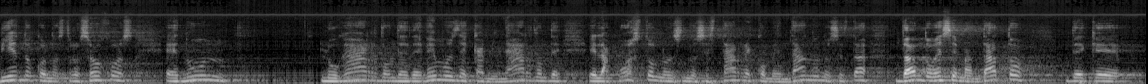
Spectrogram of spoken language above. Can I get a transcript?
viendo con nuestros ojos en un lugar donde debemos de caminar, donde el apóstol nos, nos, está recomendando, nos está dando ese mandato de que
